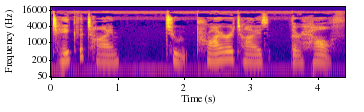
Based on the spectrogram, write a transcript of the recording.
take the time to prioritize their health.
